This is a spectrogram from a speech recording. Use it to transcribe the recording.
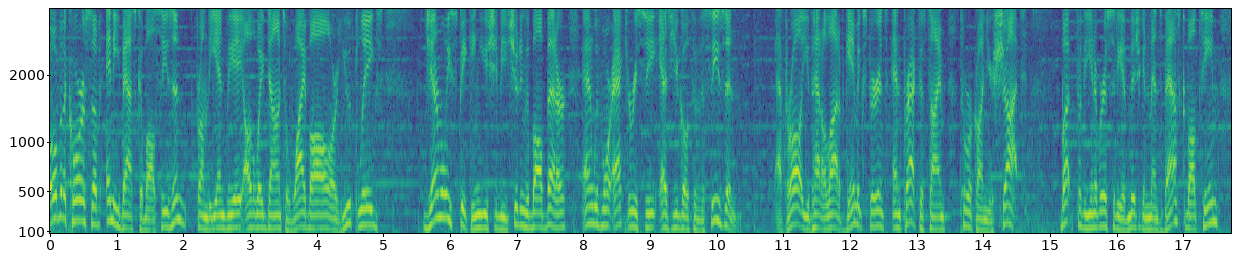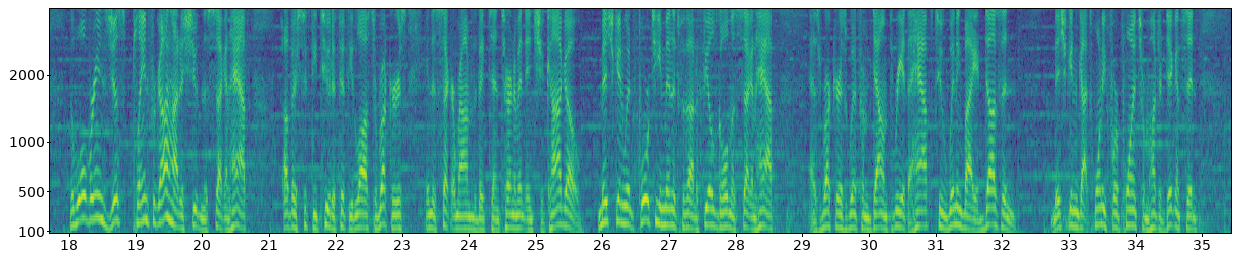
Over the course of any basketball season, from the NBA all the way down to Y ball or youth leagues, generally speaking, you should be shooting the ball better and with more accuracy as you go through the season. After all, you've had a lot of game experience and practice time to work on your shot. But for the University of Michigan men's basketball team, the Wolverines just plain forgot how to shoot in the second half of their 62 50 loss to Rutgers in the second round of the Big Ten tournament in Chicago. Michigan went 14 minutes without a field goal in the second half, as Rutgers went from down three at the half to winning by a dozen. Michigan got 24 points from Hunter Dickinson.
